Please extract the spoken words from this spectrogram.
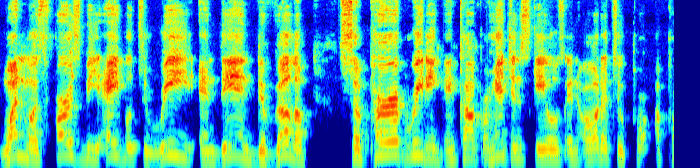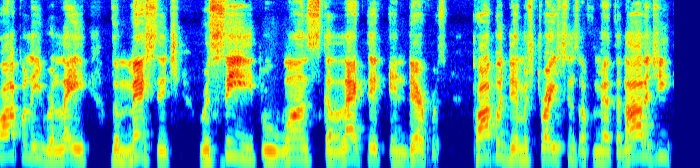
One must first be able to read and then develop superb reading and comprehension skills in order to pro- properly relay the message received through one's scholastic endeavors. Proper demonstrations of methodology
